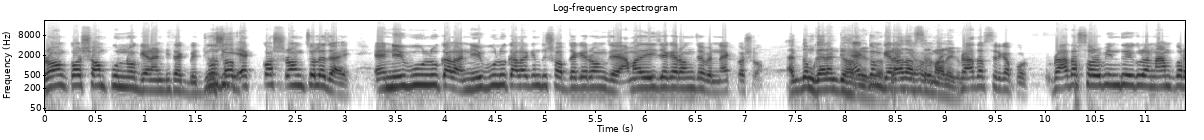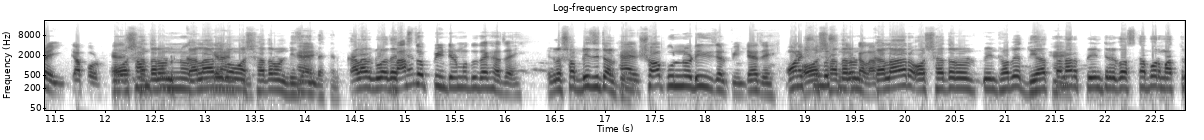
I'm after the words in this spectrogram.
রং কস সম্পূর্ণ গ্যারান্টি থাকবে। যদি সব- এক কস রং চলে যায় নেবুলু কালার নেবুলু কালার কিন্তু সব জায়গায় রং যায়। আমার এই জায়গায় রং যাবে না এক কষও একদম গ্যারান্টি হবে একদম গ্যারান্টি। ব্রাদার্স এর কাপড়। ব্রাদার্স সরবিন্দু এগুলো নাম করাই কাপড়। অসাধারণ সম্পূর্ণ কালার এবং। অসাধারণ ডিজাইন হ্যাঁ। দেখেন। কালারগুলো দেখেন। বাস্তব প্রিন্টের মধ্যে দেখা যায়। এগুলো সব ডিজিটাল হ্যাঁ প্রিন্ট সম্পূর্ণ ডিজিটাল প্রিন্ট আছে? অনেক সুন্দর অসাধারণ কালার অসাধারণ প্রিন্ট হবে। দুই হাত হ্যাঁ। পানার প্রিন্টের গজ কাপড় মাত্র?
